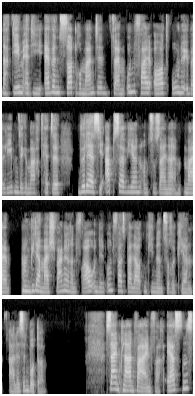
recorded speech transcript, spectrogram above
Nachdem er die Evans-Sod-Romante zu einem Unfallort ohne Überlebende gemacht hätte, würde er sie abservieren und zu seiner mal wieder mal schwangeren Frau und den unfassbar lauten Kindern zurückkehren. Alles in Butter. Sein Plan war einfach. Erstens,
